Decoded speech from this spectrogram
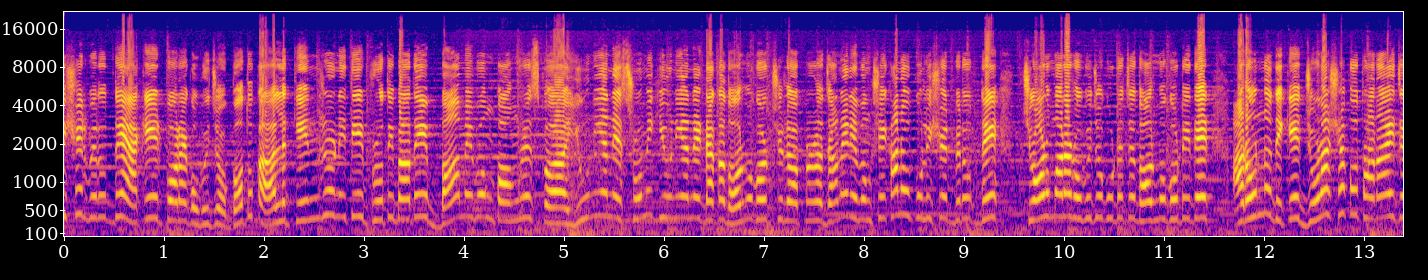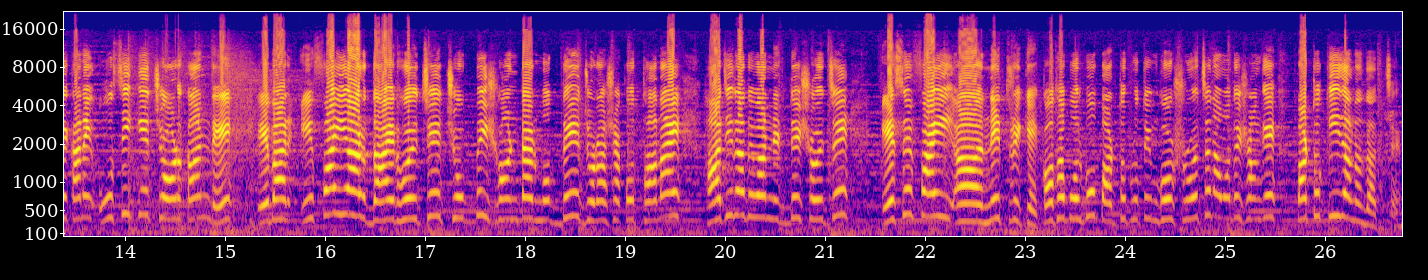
পুলিশের বিরুদ্ধে একের পর এক অভিযোগ। গতকাল কেন্দ্র নীতির প্রতিবাদে বাম এবং কংগ্রেস ইউনিয়নে, শ্রমিক ইউনিয়নের ডাকা ধর্মঘট ছিল, আপনারা জানেন, এবং সেখানেও পুলিশের বিরুদ্ধে চড় মারার অভিযোগ উঠেছে ধর্মঘটীদের। আর অন্যদিকে জোড়াসাঁকো থানায়, যেখানে ওসিকে চড় কাণ্ডে এবার এফআইআর দায়ের হয়েছে, চব্বিশ ঘণ্টার মধ্যে জোড়াসাঁকো থানায় হাজিরা দেওয়ার নির্দেশ হয়েছে। এসএফআই নেত্রীকে কথা বলব। পার্থপ্রতিম ঘোষ রয়েছেন আমাদের সঙ্গে। পার্থ, কি জানা যাচ্ছে?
